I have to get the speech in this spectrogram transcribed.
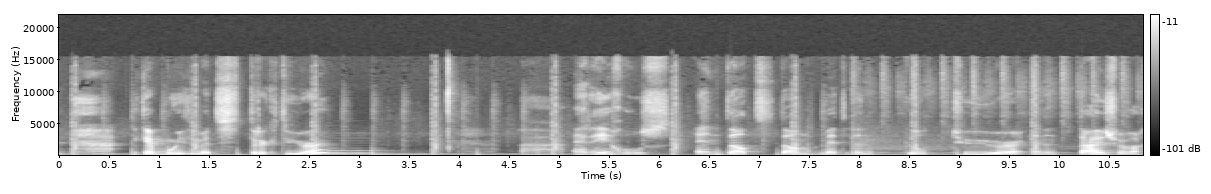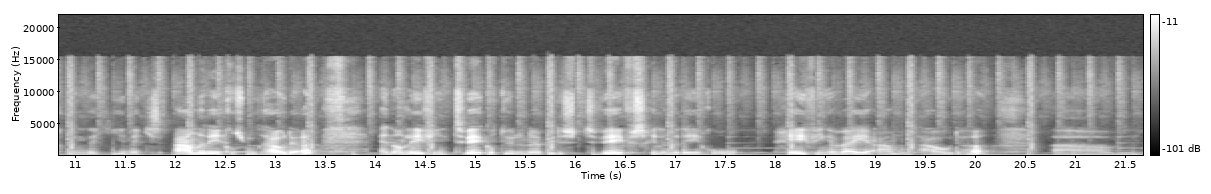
ik heb moeite met structuur uh, en regels. En dat dan met een cultuur en een thuisverwachting dat je je netjes aan de regels moet houden. En dan leef je in twee culturen. Dan heb je dus twee verschillende regelgevingen waar je aan moet houden. Um,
